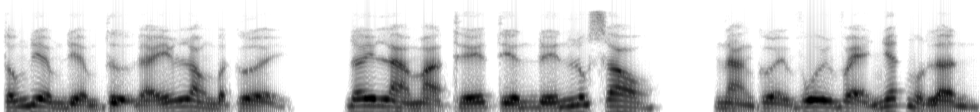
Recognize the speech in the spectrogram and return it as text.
Tống Điểm Điểm tự đáy lòng bật cười, đây là mặt thế tiến đến lúc sau, nàng cười vui vẻ nhất một lần.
